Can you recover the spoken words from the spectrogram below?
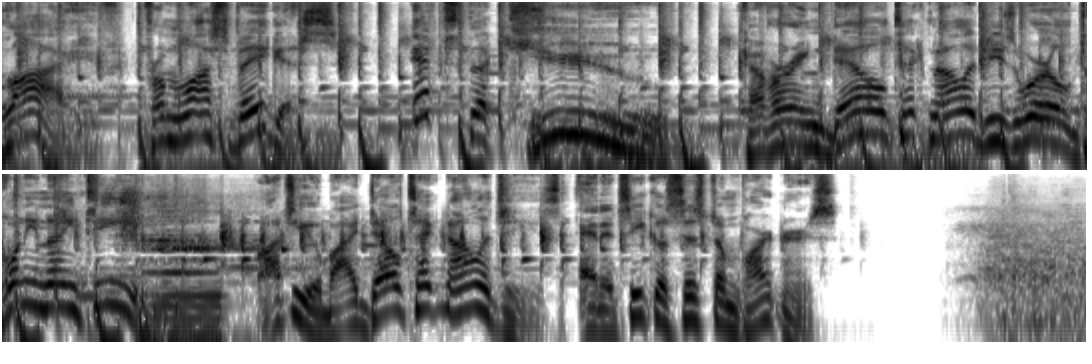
Live from Las Vegas, it's theCUBE. Covering Dell Technologies World 2019. Brought to you by Dell Technologies and its ecosystem partners.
